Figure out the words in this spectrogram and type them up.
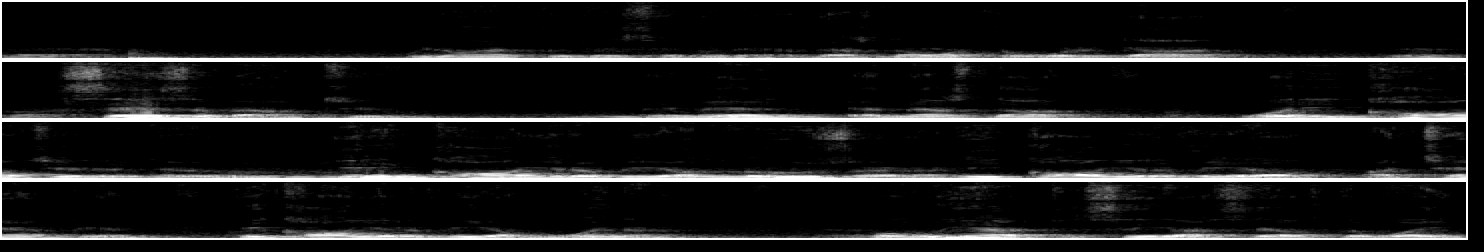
Sad. We don't have to listen to that. That's not what the Word of God right. says about you. Mm-hmm. Amen. And that's not what he called you to do. Mm-hmm. He didn't call you to be a loser. He called you to be a, a champion. He called you to be a winner. But we have to see ourselves the way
